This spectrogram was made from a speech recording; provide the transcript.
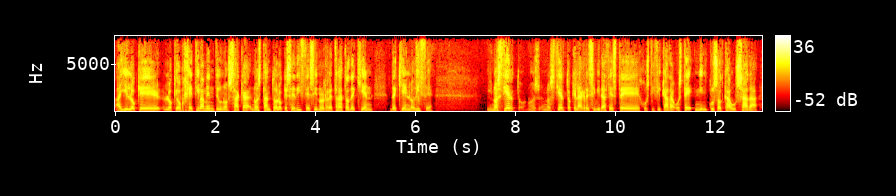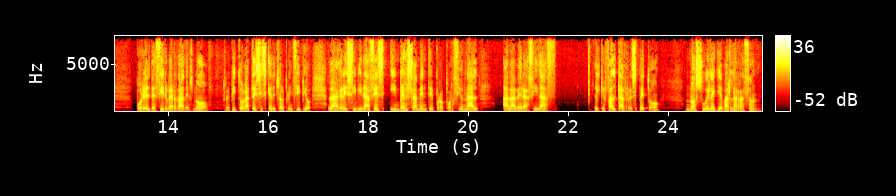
allí lo que lo que objetivamente uno saca no es tanto lo que se dice sino el retrato de quien de quien lo dice y no es cierto no es, cierto que la agresividad esté justificada o esté incluso causada por el decir verdades. No, repito la tesis que he dicho al principio, la agresividad es inversamente proporcional a la veracidad. El que falta al respeto no suele llevar la razón.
